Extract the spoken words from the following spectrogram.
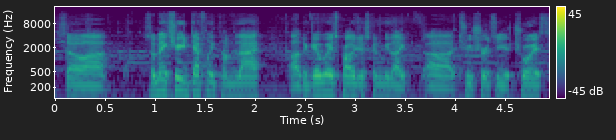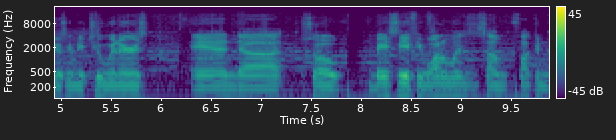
So, uh, so make sure you definitely come to that. Uh, the giveaway is probably just going to be like uh, two shirts of your choice. There's going to be two winners. And uh, so basically if you want to win some fucking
